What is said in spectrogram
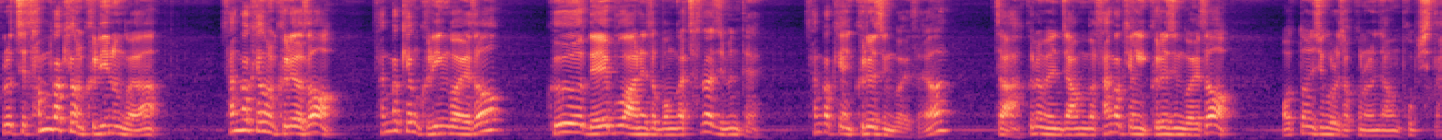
그렇지 삼각형을 그리는 거야 삼각형을 그려서 삼각형 그린 거에서 그 내부 안에서 뭔가 찾아지면 돼. 삼각형이 그려진 거에서요. 자, 그러면 이제 한번 삼각형이 그려진 거에서 어떤 식으로 접근하는지 한번 봅시다.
